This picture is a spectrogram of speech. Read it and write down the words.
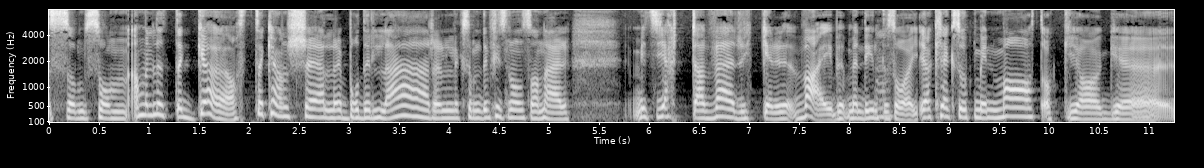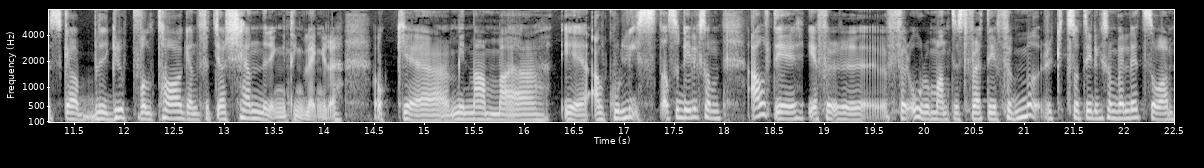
som, som ja, men lite Goethe kanske, eller Baudelaire. Eller liksom, det finns någon sån här mitt hjärta verkar-vibe. Men det är inte mm. så. Jag kräks upp min mat och jag eh, ska bli gruppvåldtagen för att jag känner ingenting längre. Och eh, min mamma är alkoholist. Alltså det är liksom, allt är, är för, för oromantiskt för att det är för mörkt. Så det är liksom väldigt så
